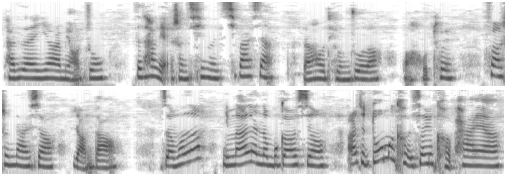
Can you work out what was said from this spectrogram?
他在一二秒钟，在他脸上亲了七八下，然后停住了，往后退，放声大笑，嚷道：“怎么了？你满脸的不高兴，而且多么可笑又可怕呀！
